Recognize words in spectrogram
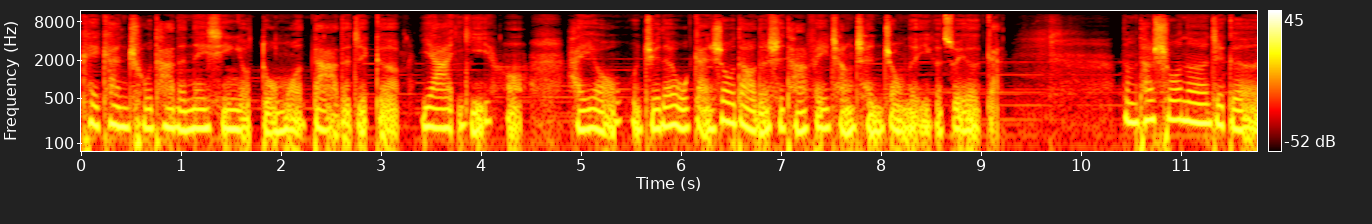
可以看出她的内心有多么大的这个压抑啊！还有，我觉得我感受到的是她非常沉重的一个罪恶感。那么他说呢，这个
